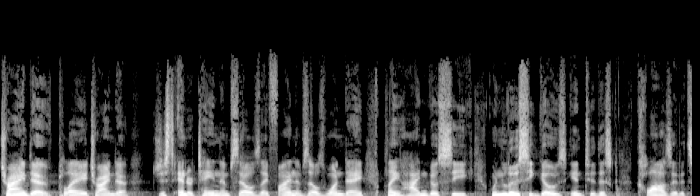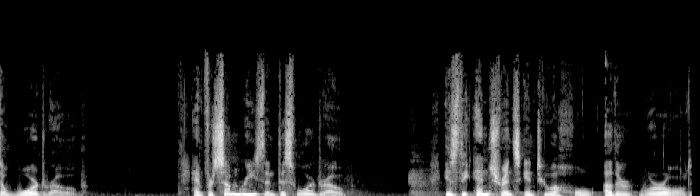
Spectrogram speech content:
trying to play, trying to just entertain themselves. They find themselves one day playing hide and go seek when Lucy goes into this closet. It's a wardrobe. And for some reason, this wardrobe is the entrance into a whole other world.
